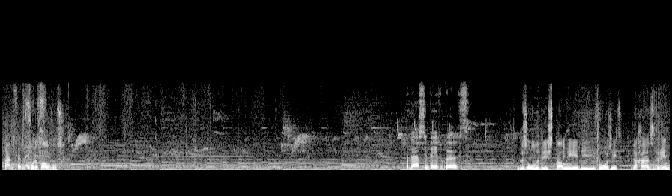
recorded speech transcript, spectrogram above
Pruim staat netjes. Voor de vogels. Daar is die beverburgt. Dus onder die stam hier, die je hiervoor ziet, daar gaan ze erin.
